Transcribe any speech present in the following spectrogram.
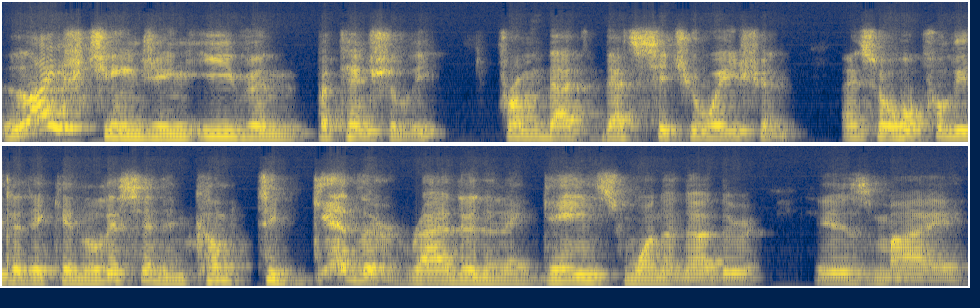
life changing, even potentially from that that situation. And so hopefully that they can listen and come together rather than against one another is my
